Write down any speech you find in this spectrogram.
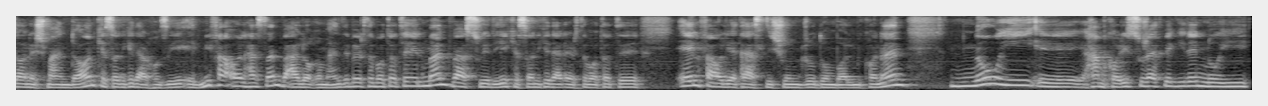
دانشمندان کسانی که در حوزه علمی فعال هستند و علاقمند به ارتباطات علمند و سوی دیگه کسانی که در ارتباطات علم فعالیت اصلیشون رو دنبال می‌کنن نوعی همکاری صورت بگیره نوعی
